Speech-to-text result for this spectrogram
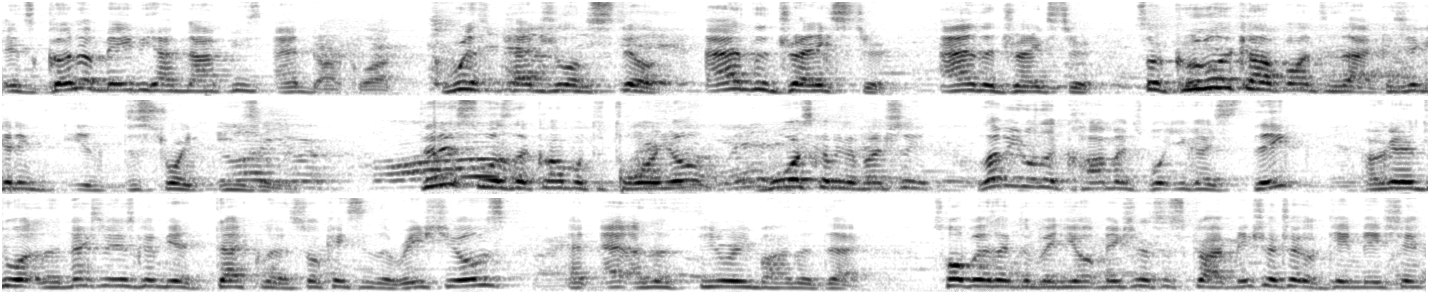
It's gonna maybe have Beast and Dark Claw with Pendulum still, and the Dragster, and the Dragster. So good luck up onto that, because you're getting destroyed easily. This was the combo tutorial. More is coming eventually. Let me know in the comments what you guys think. We're gonna do it. The next video is gonna be a deck list showcasing the ratios and, and the theory behind the deck. So hope you guys liked the video. Make sure to subscribe. Make sure to check out Game Nation.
